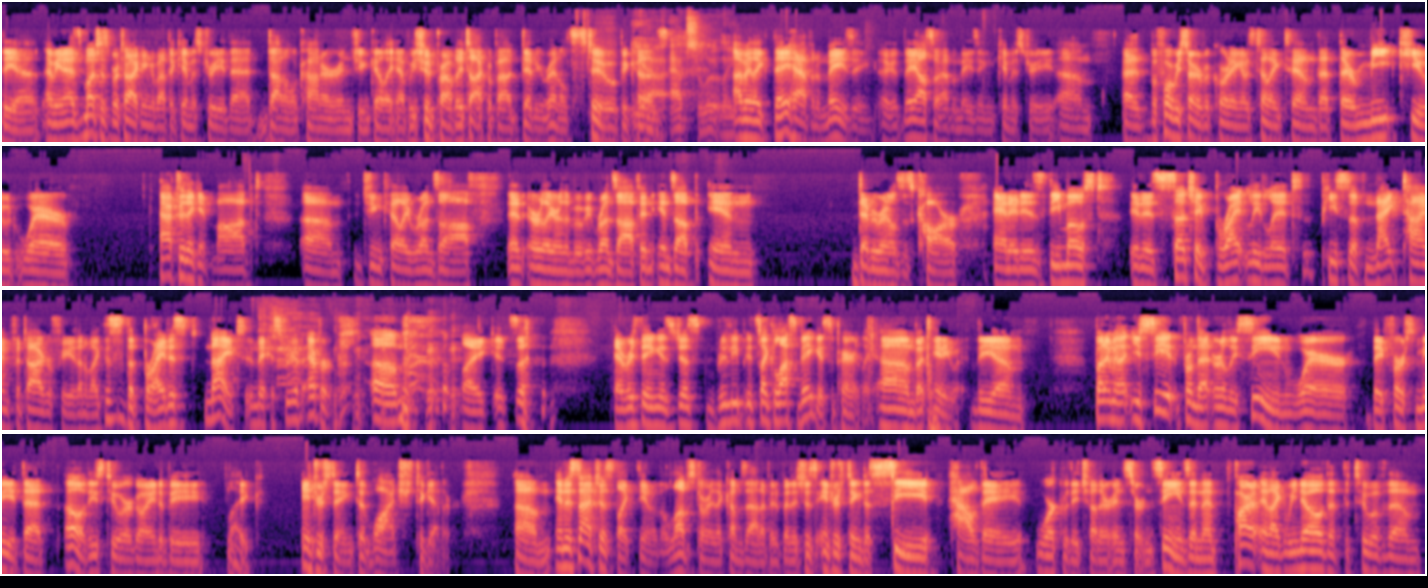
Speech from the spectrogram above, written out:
the uh, I mean, as much as we're talking about the chemistry that Donald O'Connor and Gene Kelly have, we should probably talk about Debbie Reynolds too, because yeah, absolutely. I mean, like they have an amazing, uh, they also have amazing chemistry. Um, uh, before we started recording, I was telling Tim that their meet cute, where after they get mobbed, um, Gene Kelly runs off earlier in the movie, runs off and ends up in Debbie Reynolds' car, and it is the most it is such a brightly lit piece of nighttime photography that I'm like, this is the brightest night in the history of ever. um, like it's a, everything is just really, it's like Las Vegas apparently. Um, but anyway, the, um, but I mean, like, you see it from that early scene where they first meet that, oh, these two are going to be like interesting to watch together. Um, and it's not just like you know the love story that comes out of it, but it's just interesting to see how they work with each other in certain scenes. And then part and like we know that the two of them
